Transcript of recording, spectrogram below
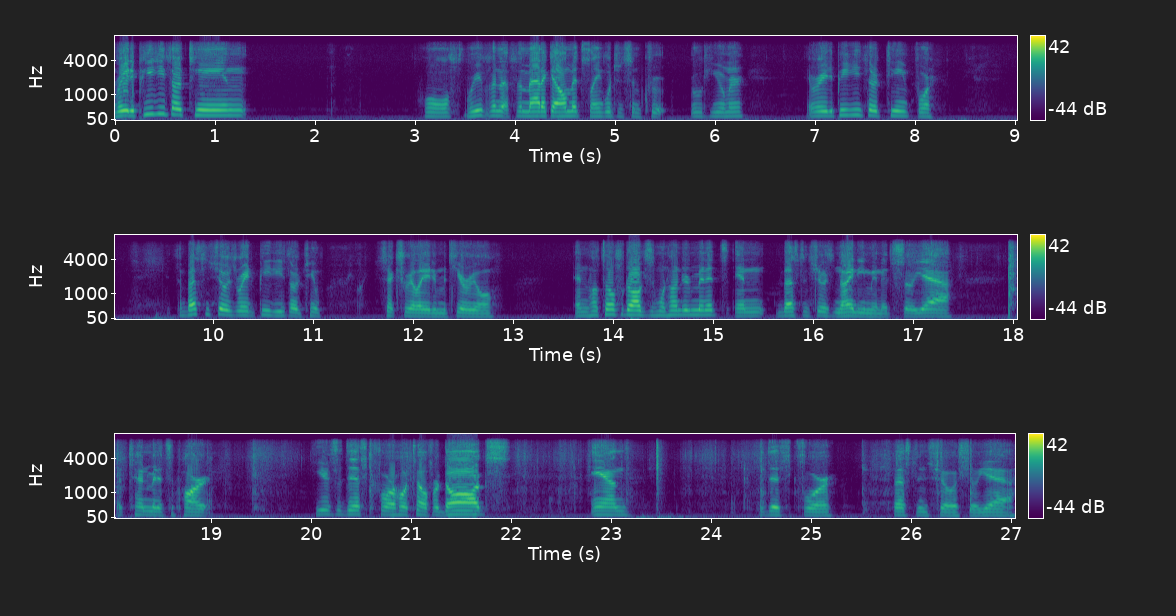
Rated PG-13 Well, brief thematic elements, language, and some crude humor. And rated PG-13 for... The Best in Show is rated PG-13 sex-related material. And Hotel for Dogs is 100 minutes, and Best in Show is 90 minutes, so yeah. They're 10 minutes apart. Here's the disc for Hotel for Dogs, and the disc for Best in Show, so yeah.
